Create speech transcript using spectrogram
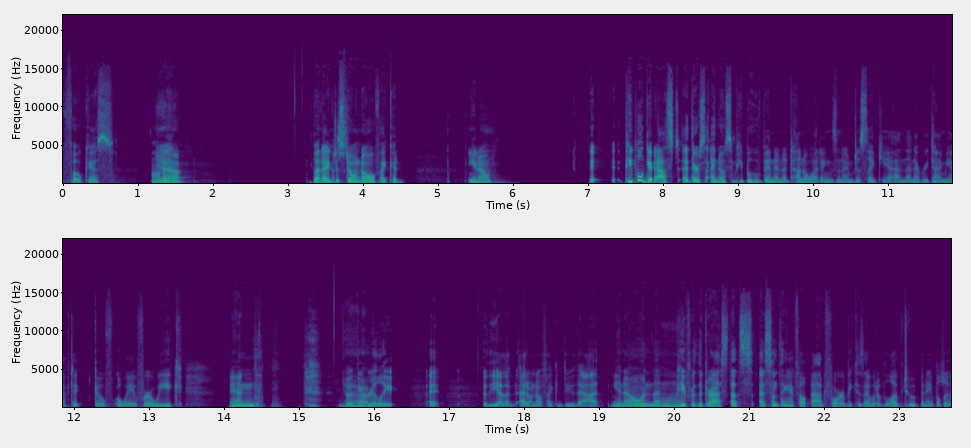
focus on yeah. it, but I I guess just don't so. know if I could, you know. It, it- people get asked. uh, There's, I know some people who've been in a ton of weddings, and I'm just like, yeah. And then every time you have to go f- away for a week, and it would be really, I, yeah. I don't know if I could do that, you know. And then Mm. pay for the dress. That's uh, something I felt bad for because I would have loved to have been able to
